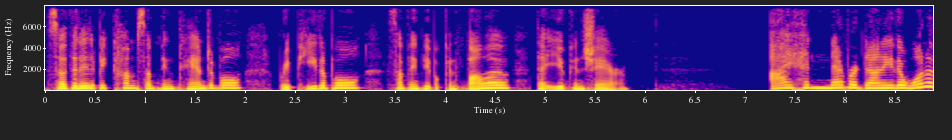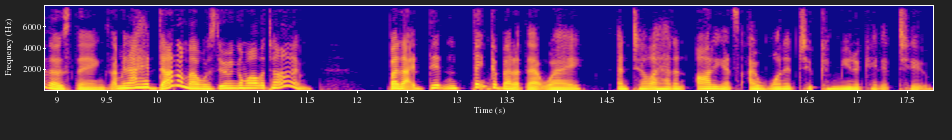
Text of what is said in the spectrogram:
so that it becomes something tangible, repeatable, something people can follow that you can share. I had never done either one of those things. I mean, I had done them, I was doing them all the time. But I didn't think about it that way until I had an audience I wanted to communicate it to.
